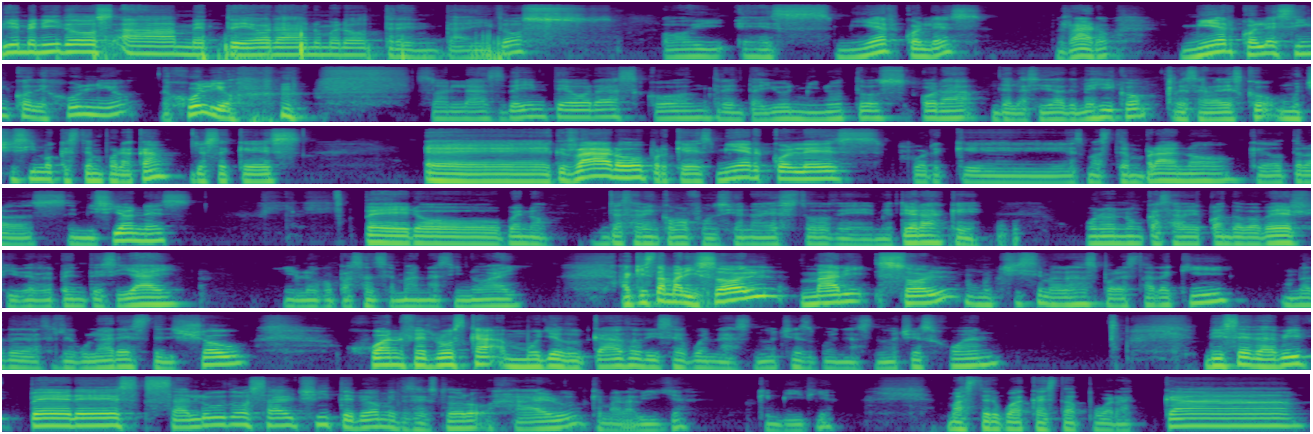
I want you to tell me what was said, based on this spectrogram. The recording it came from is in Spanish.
Bienvenidos a Meteora número 32. Hoy es miércoles, raro, miércoles 5 de julio, de julio. Son las 20 horas con 31 minutos, hora de la Ciudad de México. Les agradezco muchísimo que estén por acá. Yo sé que es eh, raro porque es miércoles, porque es más temprano que otras emisiones, pero bueno, ya saben cómo funciona esto de Meteora, que uno nunca sabe cuándo va a haber y de repente sí hay, y luego pasan semanas y no hay. Aquí está Marisol, Marisol, muchísimas gracias por estar aquí, una de las regulares del show. Juan Ferrusca, muy educado, dice buenas noches, buenas noches, Juan. Dice David Pérez, saludos Salchi, te veo mientras exploro Hyrule, qué maravilla, qué envidia. Master Waka está por acá.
